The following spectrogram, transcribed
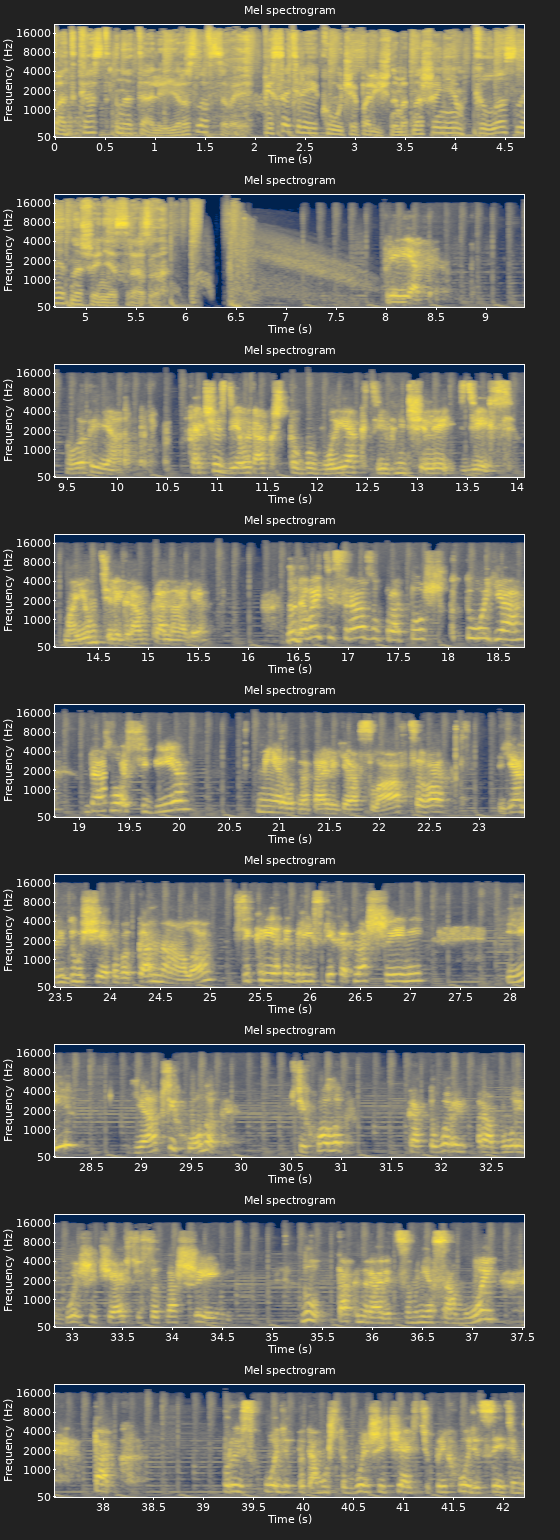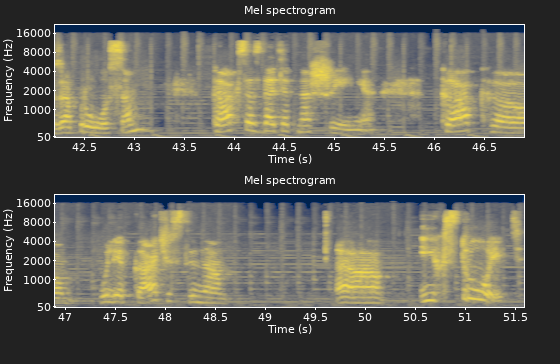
Подкаст Натальи Ярославцевой, писателя и коуча по личным отношениям «Классные отношения сразу». Привет! Вот и я. Хочу сделать так, чтобы вы активничали здесь, в моем телеграм-канале. Ну, давайте сразу про то, кто я. Да, о себе. Меня зовут Наталья Ярославцева. Я ведущая этого канала «Секреты близких отношений». И я психолог. Психолог, который работает большей частью с отношений. Ну, так нравится мне самой, так происходит, потому что большей частью приходит с этим запросом, как создать отношения, как э, более качественно э, их строить,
